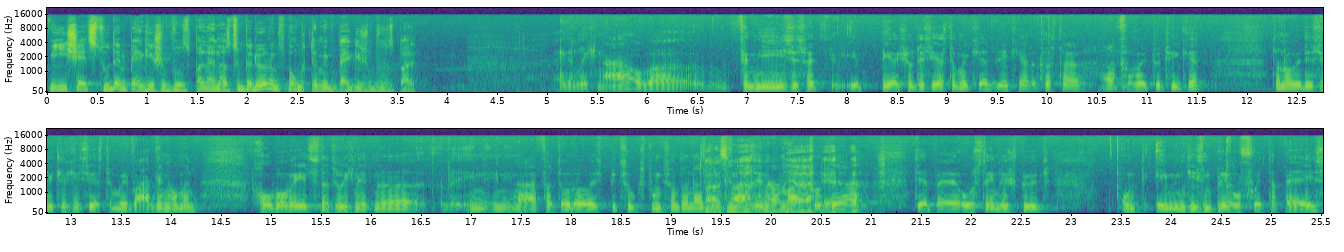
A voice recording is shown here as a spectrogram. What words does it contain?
Wie schätzt du den belgischen Fußball ein? Hast du Berührungspunkte mit dem belgischen Fußball? Eigentlich nein, aber für mich ist es halt, ich habe schon das erste Mal gehört, wie ich gehört habe, dass der Rafa halt dort hingeht. Dann habe ich das wirklich das erste Mal wahrgenommen. Habe aber jetzt natürlich nicht nur in, in, in Raffat oder als Bezugspunkt, sondern auch den Fasina Marco, ja, ja. Der, der bei Ostende spielt und eben in diesem Playoff halt dabei ist.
